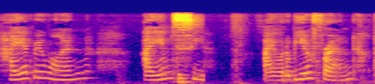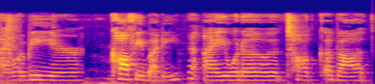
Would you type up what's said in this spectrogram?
Hi everyone, I am C. I want to be your friend. I want to be your coffee buddy. I want to talk about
